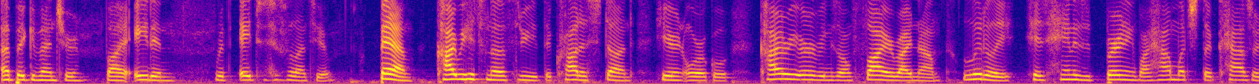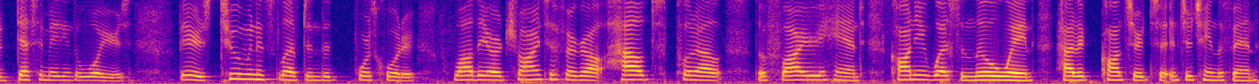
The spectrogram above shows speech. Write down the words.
Epic Adventure by Aiden with 826 Valencia. Bam! Kyrie hits another three. The crowd is stunned here in Oracle. Kyrie Irving's on fire right now. Literally, his hand is burning by how much the Cavs are decimating the Warriors. There is two minutes left in the fourth quarter. While they are trying to figure out how to put out the fiery hand, Kanye West and Lil Wayne had a concert to entertain the fan.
